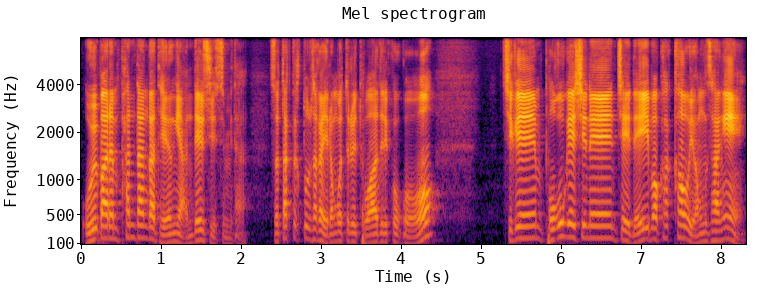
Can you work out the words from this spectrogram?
올바른 판단과 대응이 안 될 수 있습니다. 그래서 딱딱도사가 이런 것들을 도와드릴 거고 지금 보고 계시는 제 네이버 카카오 영상에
